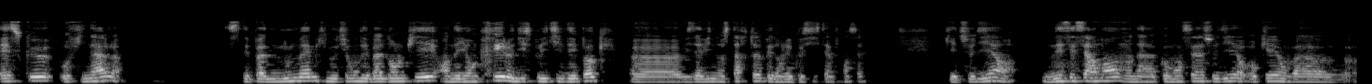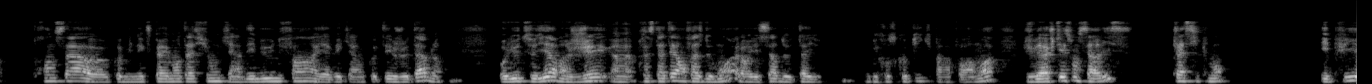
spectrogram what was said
Est-ce que au final, n'est pas nous-mêmes qui nous tirons des balles dans le pied en ayant créé le dispositif d'époque euh, vis-à-vis de nos startups et dans l'écosystème français, qui est de se dire nécessairement, on a commencé à se dire, ok, on va euh, prendre ça euh, comme une expérimentation qui a un début, une fin et avec un côté jetable, au lieu de se dire, ben, j'ai un prestataire en face de moi, alors il est certes de taille microscopique par rapport à moi, je vais acheter son service classiquement et puis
